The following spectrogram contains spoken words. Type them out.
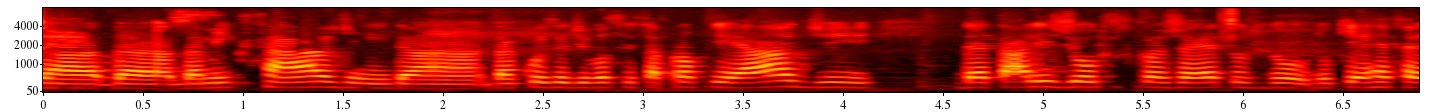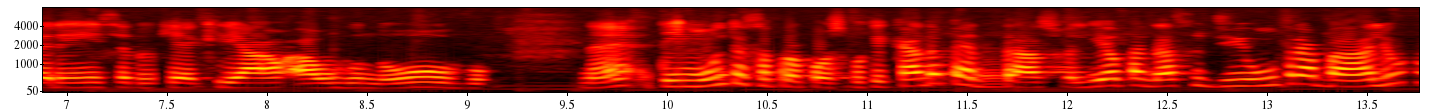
Da, da, da, mixagem, da, da coisa de você se apropriar de detalhes de outros projetos, do, do que é referência, do que é criar algo novo, né? Tem muito essa proposta, porque cada pedaço ali é o um pedaço de um trabalho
